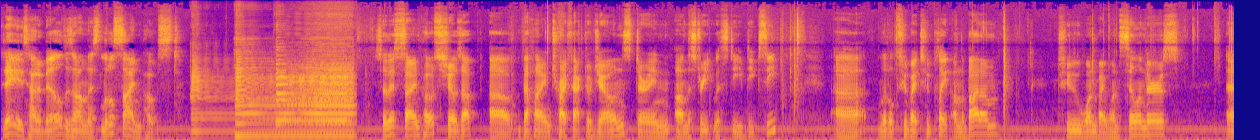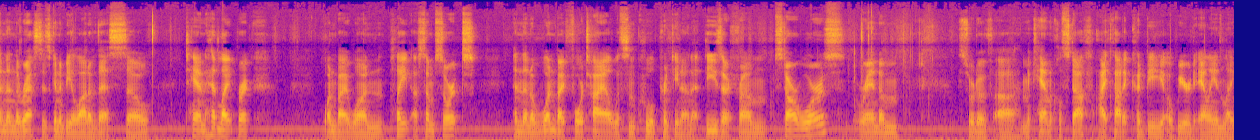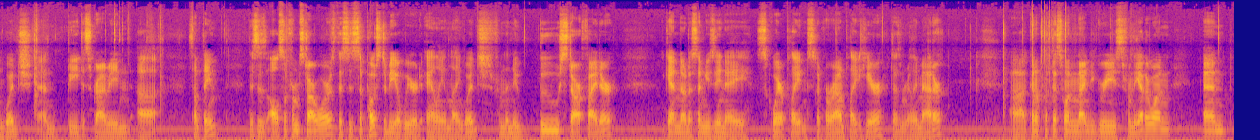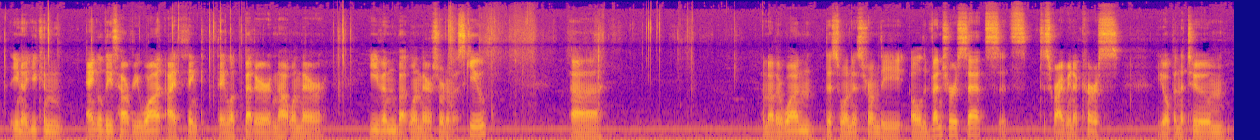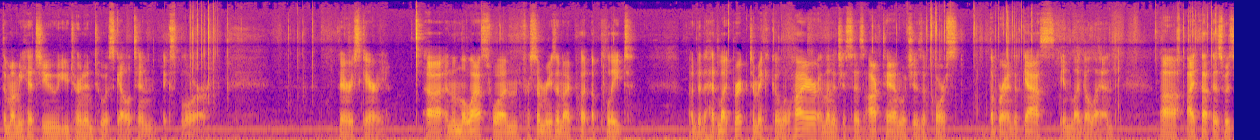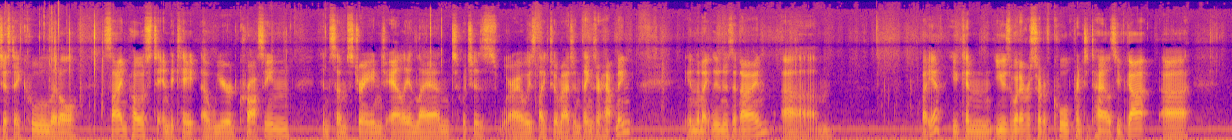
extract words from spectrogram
Today's how to build is on this little signpost. So this signpost shows up uh, behind Trifacto Jones during On the Street with Steve Deepsea. Uh, little 2x2 plate on the bottom, two 1x1 cylinders, and then the rest is going to be a lot of this. So tan headlight brick, 1x1 plate of some sort, and then a 1x4 tile with some cool printing on it. These are from Star Wars, random sort of uh, mechanical stuff. I thought it could be a weird alien language and be describing uh, something. This is also from Star Wars. This is supposed to be a weird alien language from the Naboo Starfighter. Again, notice I'm using a square plate instead of a round plate here. Doesn't really matter. Uh, gonna put this one 90 degrees from the other one and you know, you can angle these however you want. I think they look better not when they're even, but when they're sort of askew. Uh, another one. This one is from the old Adventurer sets. It's describing a curse. You open the tomb, the mummy hits you, you turn into a skeleton explorer. Very scary. Uh, and then the last one, for some reason, I put a plate under the headlight brick to make it go a little higher, and then it just says Octan, which is, of course, the brand of gas in Legoland. Uh, I thought this was just a cool little signpost to indicate a weird crossing in some strange alien land, which is where I always like to imagine things are happening in the Nightly News at 9. Um, but yeah, you can use whatever sort of cool printed tiles you've got. Uh,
